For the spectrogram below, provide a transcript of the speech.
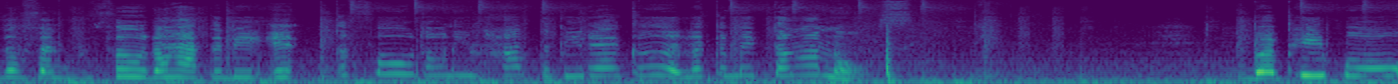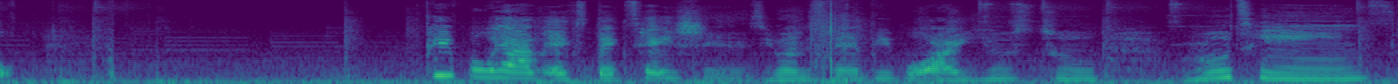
the food don't have to be it. The food don't even have to be that good. Look at mcdonald's. But people people have expectations. You understand? People are used to routines.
